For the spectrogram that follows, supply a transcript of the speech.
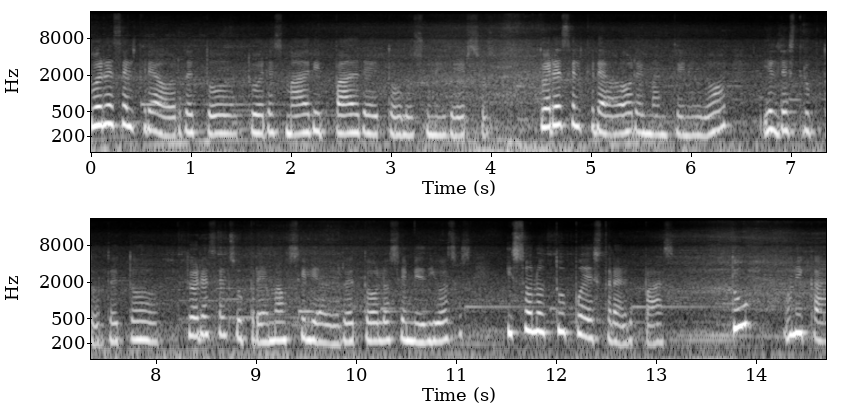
Tú eres el creador de todo, tú eres madre y padre de todos los universos, tú eres el creador, el mantenedor y el destructor de todo. Tú eres el supremo auxiliador de todos los semidioses y solo tú puedes traer paz. Tú, única,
